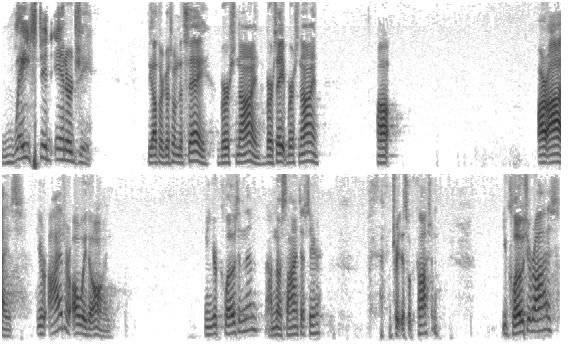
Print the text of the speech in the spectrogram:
Wasted energy. The author goes on to say, verse 9, verse 8, verse 9. Uh, our eyes. Your eyes are always on. I mean, you're closing them. I'm no scientist here. Treat this with caution. You close your eyes.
